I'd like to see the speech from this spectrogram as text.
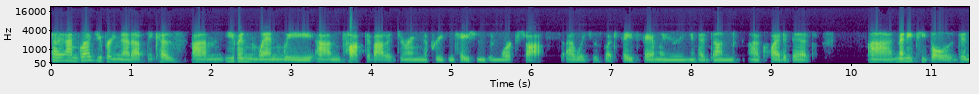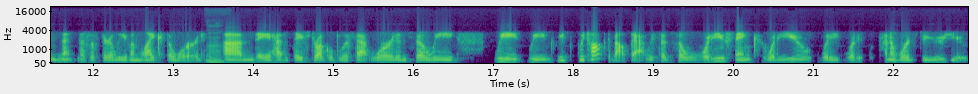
I'm glad you bring that up because um, even when we um, talked about it during the presentations and workshops, uh, which is what Faith Family Reunion had done uh, quite a bit, uh, many people didn't necessarily even like the word. Mm. Um, they had they struggled with that word, and so we, we we we we talked about that. We said, so what do you think? What do you what do you, what, what kind of words do you use?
